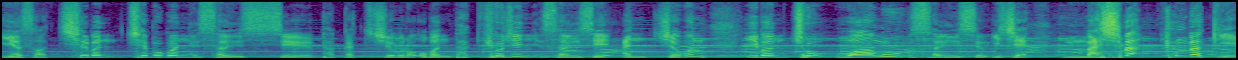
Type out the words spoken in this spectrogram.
이어서 7번 최부권 선수 바깥쪽으로 5번 박효진 선수의 안쪽은 2번 조왕우 선수. 이제 마지막 한 바퀴.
